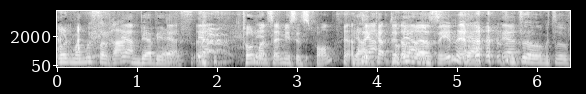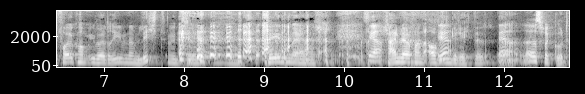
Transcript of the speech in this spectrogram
und man muss dann raten, Ja. wer wer ja. ist. Ja. Tonmann Sammy sitzt vorn. Ja. Ja. Den, kann, den darf Ja. man ja sehen. Ja. Ja. Mit, so, mit so vollkommen übertriebenem Licht, mit äh, zehn äh, Sch- Ja. Scheinwerfern auf Ja. ihn gerichtet. Ja, das wird gut.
